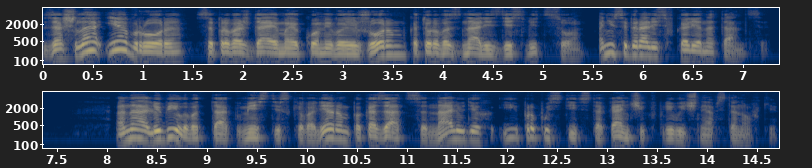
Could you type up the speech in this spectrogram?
Зашла и Аврора, сопровождаемая коми-вояжером, которого знали здесь лицо. Они собирались в колено танцы. Она любила вот так вместе с кавалером показаться на людях и пропустить стаканчик в привычной обстановке.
